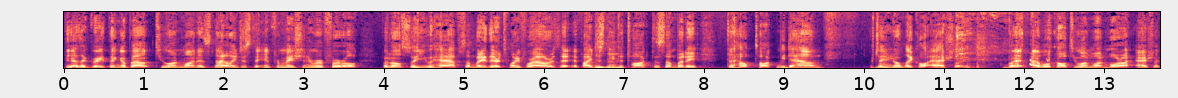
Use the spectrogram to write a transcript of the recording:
the other great thing about two on one is not only just the information and referral, but also you have somebody there 24 hours that if I just mm-hmm. need to talk to somebody to help talk me down, which right. I normally call Ashley, but I will call 211 more Ashley.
